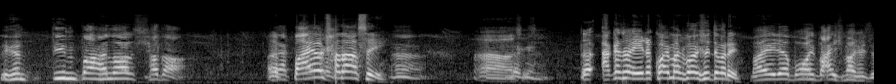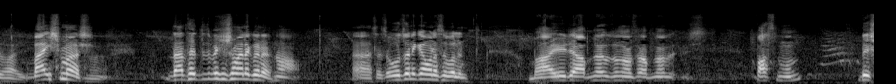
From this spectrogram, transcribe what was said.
দেখেন তিন পা হলো আর সাদা। আর পায়েও সাদা আছে? হ্যাঁ। আচ্ছা তো আকাশ ভাই এটা কয় মাস বয়স হতে পারে? ভাই এটা বয়স বাইশ মাস হয়েছে ভাই। বাইশ মাস। হ্যাঁ। দাঁত হইতে তো বেশি সময় লাগবে না? না। আচ্ছা আচ্ছা ওজনে কেমন আছে বলেন? ভাই এটা আপনার ওজন আছে আপনার পাঁচ মন। বেশ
